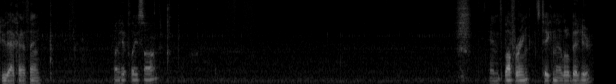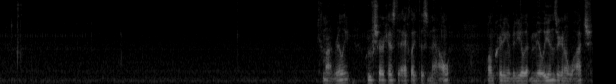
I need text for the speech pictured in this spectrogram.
do that kind of thing. Want to hit play song? And it's buffering. It's taking a little bit here. Come on, really? Grooveshark has to act like this now while I'm creating a video that millions are going to watch?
